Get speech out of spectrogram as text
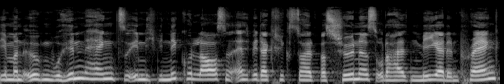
den man irgendwo hinhängt, so ähnlich wie Nikolaus. Und entweder kriegst du halt was Schönes oder halt mega den Prank.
